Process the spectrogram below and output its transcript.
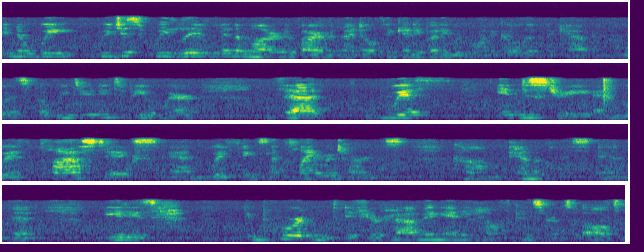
You know, we, we just, we live in a modern environment. I don't think anybody would want to go live in a cabin in the woods, but we do need to be aware that with industry and with plastics and with things like flame retardants come chemicals and that it is important if you're having any health concerns at all to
